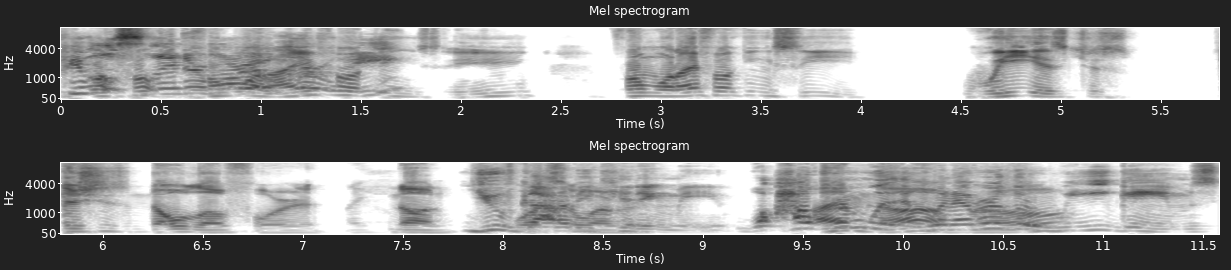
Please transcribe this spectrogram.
People From- slander from Mario what I fucking Wii. see, from what I fucking see, Wii is just There's just no love for it, like none. You've got to be kidding me. How come not, whenever the. Wii games,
